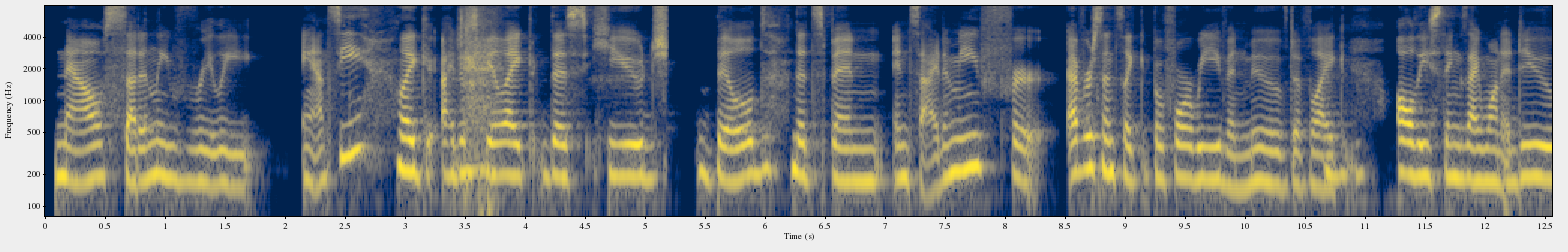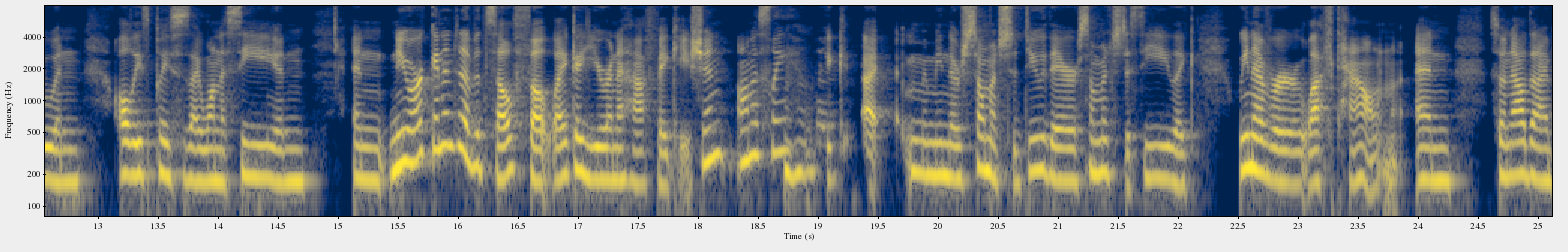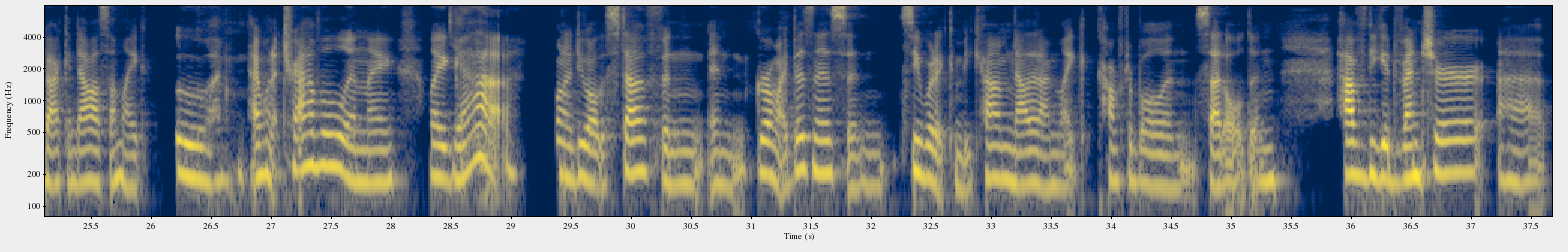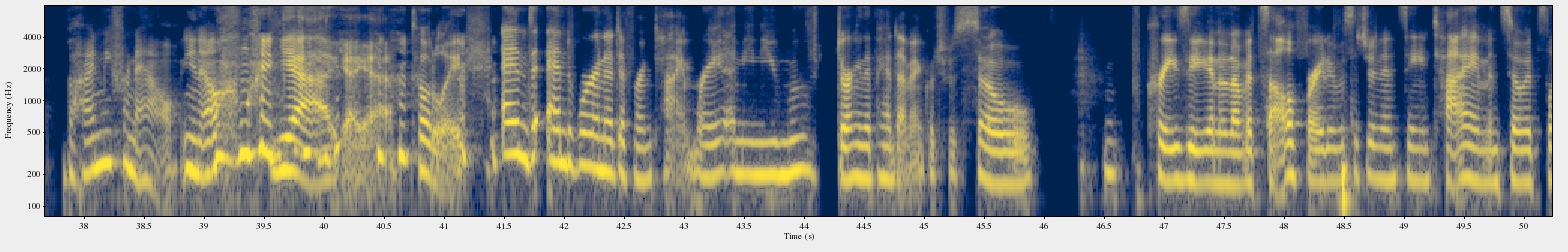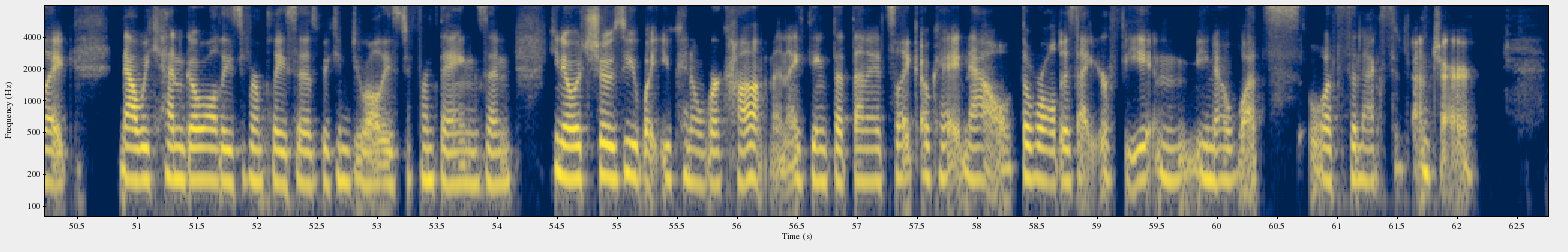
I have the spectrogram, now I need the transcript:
now suddenly really antsy. Like I just feel like this huge build that's been inside of me for ever since like before we even moved of like Mhm. All these things I want to do and all these places I want to see and and New York in and of itself felt like a year and a half vacation, honestly. Mhm. Like I, I mean there's so much to do there, so much to see. Like we never left town. And so now that I'm back in Dallas, I'm like, ooh, I'm, I want to travel and I like yeah want to do all this stuff and and grow my business and see what it can become now that I'm like comfortable and settled and have the adventure uh behind me for now, you know? like, yeah yeah yeah totally. And and we're in a different time right? I mean you moved during the pandemic which was so crazy in and of itself right? It was such an insane time. And so it's like now we can go all these different places we can do all these different things and you know it shows you what you can overcome. And i think that then it's like okay now the world is at your feet and you know what's what's the next adventure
